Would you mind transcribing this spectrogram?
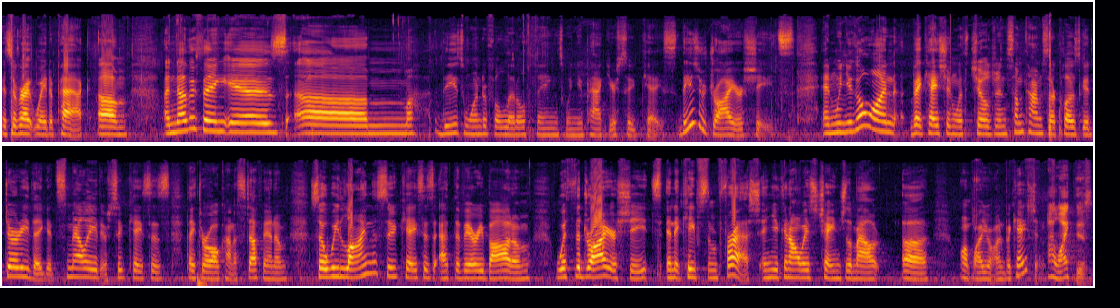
it's a great way to pack. Um, another thing is um, these wonderful little things when you pack your suitcase. These are dryer sheets. And when you go on vacation with children, sometimes their clothes get dirty, they get smelly, their suitcases, they throw all kind of stuff in them. So we line the suitcases at the very bottom with the dryer sheets and it keeps them fresh. And you can always change them out uh, while you're on vacation. I like this.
